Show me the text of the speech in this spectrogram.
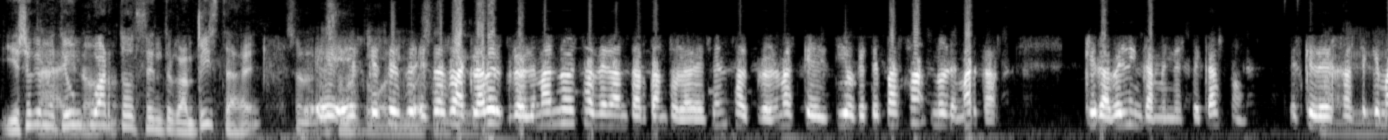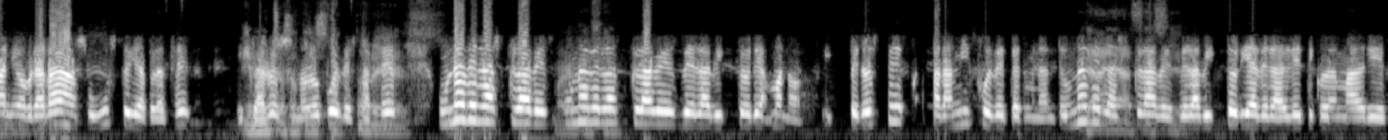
Y eso que metió un cuarto centrocampista, ¿eh? eh es que esa es la clave, el problema no es adelantar tanto la defensa, el problema es que el tío que te pasa no le marcas que era Bellingham en este caso. Es que dejaste que maniobrara a su gusto y a placer. Y, claro, eso no lo puedes hacer. Una de las claves, una de las claves de la victoria, bueno, pero este para mí fue determinante. Una de las claves de la victoria del Atlético de Madrid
